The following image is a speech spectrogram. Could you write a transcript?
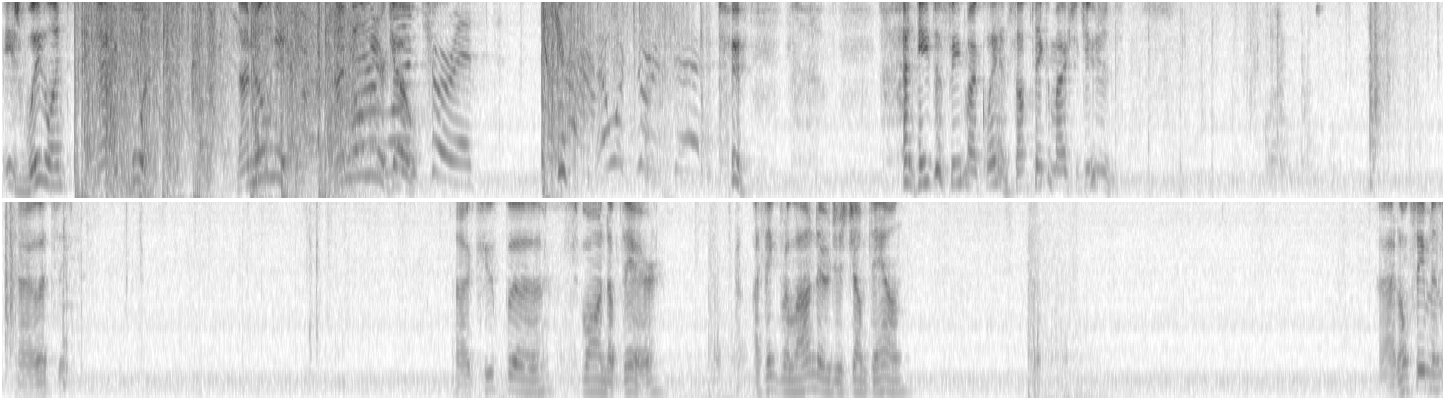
He's wiggling back and forth. Nine millimeter. Nine millimeter. Go. tourist. That one tourist dead. Dude. I need to feed my clan. Stop taking my executions. Uh, let's see. Uh, Koopa spawned up there. I think Rolando just jumped down. I don't see him in.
